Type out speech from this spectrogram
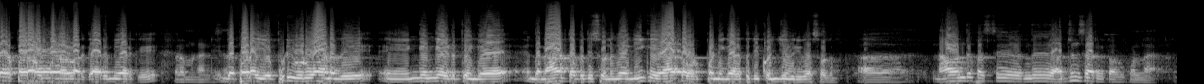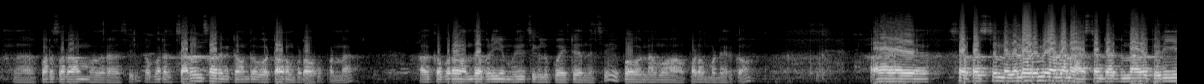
சார் படம் ரொம்ப நல்லா இருக்கு அருமையா இருக்கு. ரொம்ப நன்றி இந்த படம் எப்படி உருவானது எங்கெங்க எடுத்தீங்க இந்த நாட்டை பத்தி சொல்லுங்க நீங்க யார்கிட்ட ஒர்க் பண்ணீங்க அதை பத்தி கொஞ்சம் விரிவா சொல்லுங்க. நான் வந்து ஃபஸ்ட்டு வந்து அர்ஜுன் சார் கிட்ட ஒர்க் பண்ணேன். பரசுராம் மதராசி அப்புறம் சரண் சார் கிட்ட வந்து வட்டாரம் படம் ஒர்க் பண்ணேன். அதுக்கப்புறம் வந்து அப்படியே முயற்சிகள் போயிட்டே இருந்துச்சு இப்போ நம்ம படம் பண்ணியிருக்கோம். சார் ஃபஸ்ட்டு இந்த எல்லாருமே அதானே அசிஸ்டன்ட் ஆக்டர்னாவே பெரிய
